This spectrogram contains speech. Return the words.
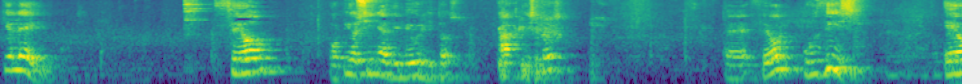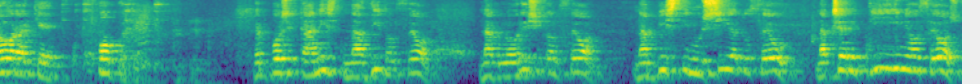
Και λέει, Θεό, ο οποίος είναι αδημιούργητος, άκτιστος, ε, Θεόν ουδής εώρα και πόποτε. Δεν μπορεί κανείς να δει τον Θεό, να γνωρίσει τον Θεό, να μπει στην ουσία του Θεού, να ξέρει τι είναι ο Θεός.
